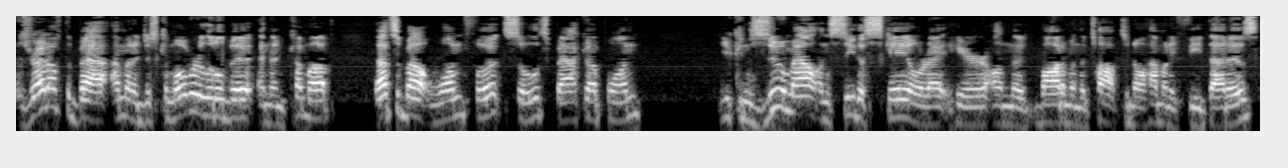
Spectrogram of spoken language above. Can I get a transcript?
is right off the bat, I'm going to just come over a little bit and then come up. That's about one foot. So let's back up one you can zoom out and see the scale right here on the bottom and the top to know how many feet that is.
